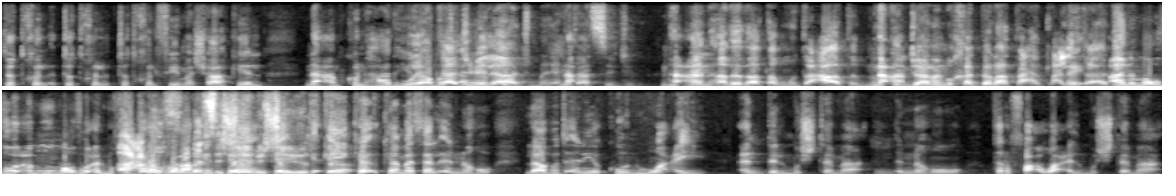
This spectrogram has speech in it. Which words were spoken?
تدخل تدخل تدخل في مشاكل. نعم كل هذه لابد أن يكون- علاج ما يحتاج نعم. سجن. نعم. لأن هذا إذا طب متعاطي بنص نعم، تجار نعم. المخدرات راح يطلع لي أي تاجر أنا موضوع مو موضوع المخدرات ولكن بس الشيء بالشيء يذكر. ك- كمثل إنه لابد أن يكون وعي عند المجتمع إنه ترفع وعي المجتمع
